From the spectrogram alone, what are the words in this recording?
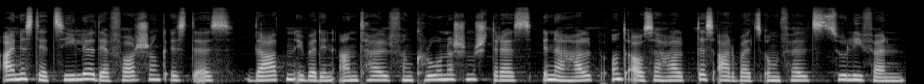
Eines der Ziele der Forschung ist es, Daten über den Anteil von chronischem Stress innerhalb und außerhalb des Arbeitsumfelds zu liefern,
